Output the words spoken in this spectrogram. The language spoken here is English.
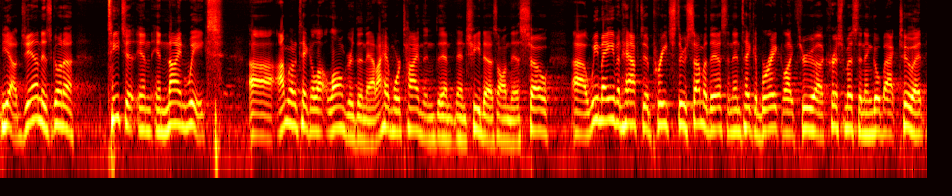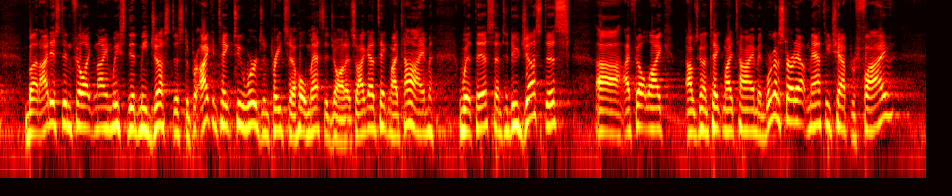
Yeah, Jen is going to teach it in in nine weeks. Uh, I'm going to take a lot longer than that. I have more time than than, than she does on this, so. Uh, we may even have to preach through some of this and then take a break like through uh, Christmas and then go back to it. But I just didn't feel like nine weeks did me justice. To pre- I can take two words and preach a whole message on it. So I got to take my time with this. And to do justice, uh, I felt like I was going to take my time. And we're going to start out in Matthew chapter 5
